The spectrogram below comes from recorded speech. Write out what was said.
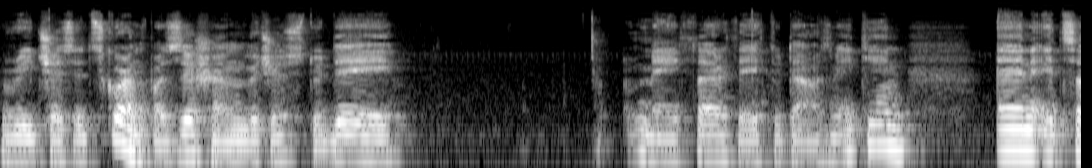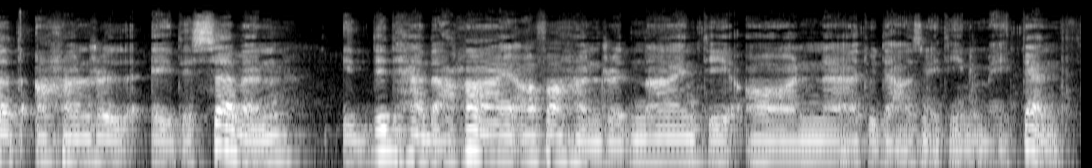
reaches its current position which is today May 30, 2018 and it's at 187 it did had a high of 190 on uh, 2018 May 10th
